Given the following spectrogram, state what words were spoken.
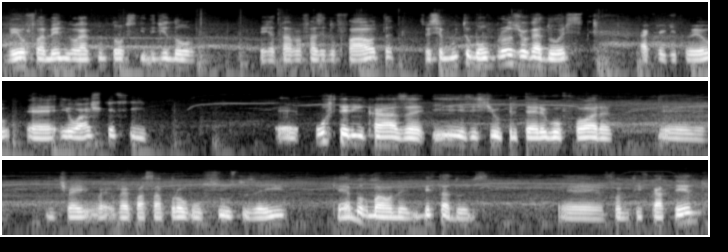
ver o Flamengo jogar com torcida de novo. Eu já tava fazendo falta, isso vai ser muito bom pros jogadores, acredito eu. É, eu acho que, assim, é, por ter em casa e existir o critério gol fora, é, a gente vai, vai, vai, passar por alguns sustos aí, que é normal, né? Libertadores. É, o Flamengo tem que ficar atento.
